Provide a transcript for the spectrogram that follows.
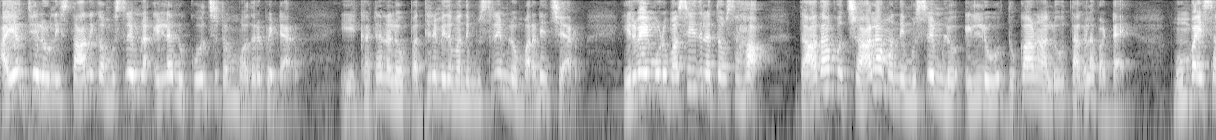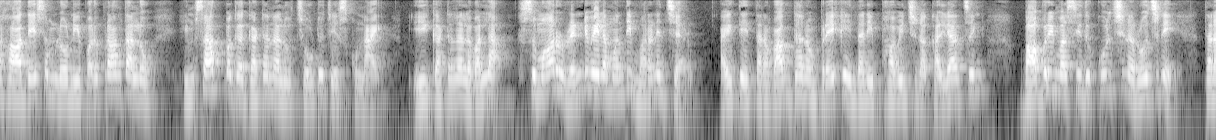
అయోధ్యలోని స్థానిక ముస్లింల ఇళ్ళను కూల్చడం మొదలుపెట్టారు. ఈ ఘటనలో పద్దెనిమిది మంది ముస్లింలు మరణించారు. ఇరవై మూడు మసీదులతో సహా దాదాపు చాలా మంది ముస్లింలు ఇళ్ళు దుకాణాలు తగలబడ్డాయి. ముంబై సహా దేశంలోని పలు ప్రాంతాల్లో హింసాత్మక ఘటనలు చోటు చేసుకున్నాయి. ఈ ఘటనల వల్ల సుమారు రెండు వేల మంది మరణించారు. అయితే తన వాగ్దానం బ్రేక్ అయిందని భావించిన కళ్యాణ్ సింగ్ బాబ్రీ మసీదు కూల్చిన రోజునే తన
